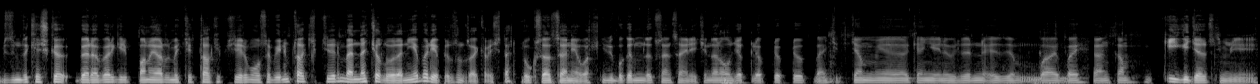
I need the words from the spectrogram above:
bizim de keşke beraber girip bana yardım edecek takipçilerim olsa. Benim takipçilerim benden çalıyorlar. Niye böyle yapıyorsunuz arkadaşlar? 90 saniye var. Şimdi bakalım 90 saniye içinden olacak. Löp löp löp. Ben çıkacağım ya. Kendi yeni ürünlerini eziyorum. Bay bay kankam. İyi geceler şimdi.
